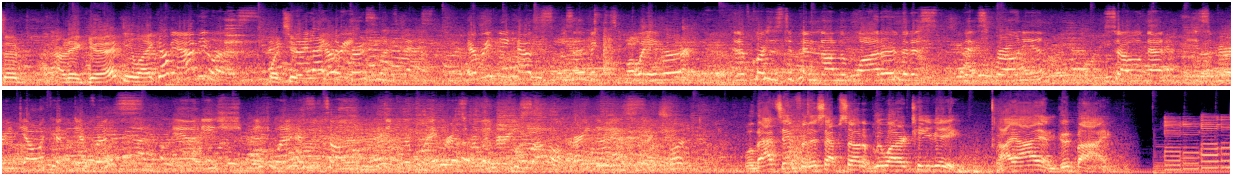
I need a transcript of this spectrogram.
So, are they good? Do you like them? Fabulous. What's your- I like the first one best. Everything has a specific flavor, and of course it's dependent on the water that it's that's grown in. So that is a very delicate difference, and each each one has its own particular flavor. It's really very subtle, very nice. Well, that's it for this episode of Bluewater TV. Aye, aye, and goodbye.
